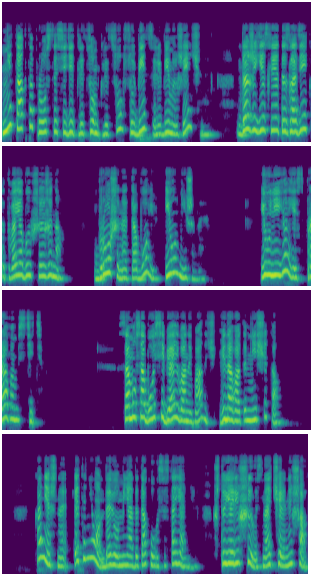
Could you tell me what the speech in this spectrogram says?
Не так-то просто сидеть лицом к лицу с убийцей любимой женщины, даже если эта злодейка твоя бывшая жена, брошенная тобою и униженная. И у нее есть право мстить. Само собой, себя Иван Иванович виноватым не считал. Конечно, это не он довел меня до такого состояния, что я решилась на отчаянный шаг,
